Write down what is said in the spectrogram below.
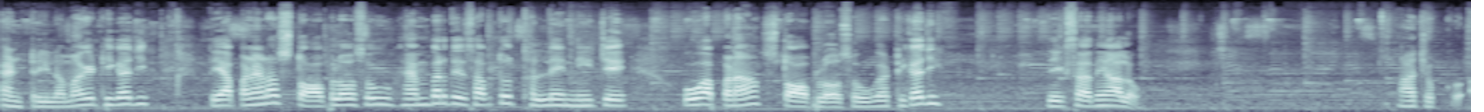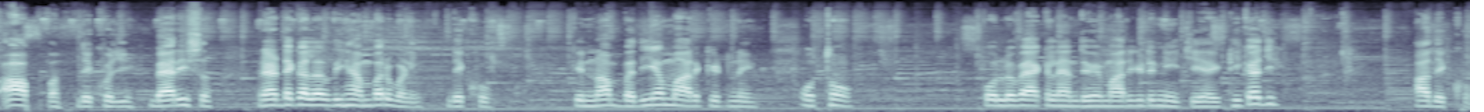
ਐਂਟਰੀ ਲਵਾਂਗੇ, ਠੀਕ ਆ ਜੀ? ਤੇ ਆਪਣਾ ਜਿਹੜਾ ਸਟਾਪ ਲਾਸ ਹੋਊ ਹੈਂਬਰ ਦੇ ਸਭ ਤੋਂ ਥੱਲੇ ਨੀਚੇ ਉਹ ਆਪਣਾ ਸਟਾਪ ਲਾਸ ਹੋਊਗਾ, ਠੀਕ ਆ ਜੀ? ਦੇਖ ਸਕਦੇ ਹਾਂ ਆ ਲਓ। ਆ ਚੁੱਕੋ ਆਪ, ਦੇਖੋ ਜੀ ਬੈਰਿਸ ਰੈੱਡ ਕਲਰ ਦੀ ਹੈਂਬਰ ਬਣੀ, ਦੇਖੋ। ਕਿੰਨਾ ਵਧੀਆ ਮਾਰਕੀਟ ਨੇ, ਉੱਥੋਂ ਫੁੱਲ ਵੈਕ ਲੈਂਦੇ ਹੋਏ ਮਾਰਕੀਟ ਨੀਚੇ ਆਈ, ਠੀਕ ਆ ਜੀ? ਆ ਦੇਖੋ,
